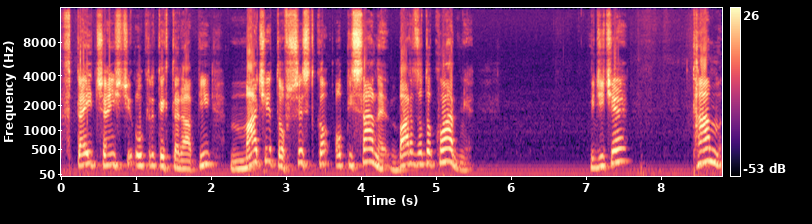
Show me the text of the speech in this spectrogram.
w tej części ukrytych terapii, macie to wszystko opisane bardzo dokładnie. Widzicie? Tam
